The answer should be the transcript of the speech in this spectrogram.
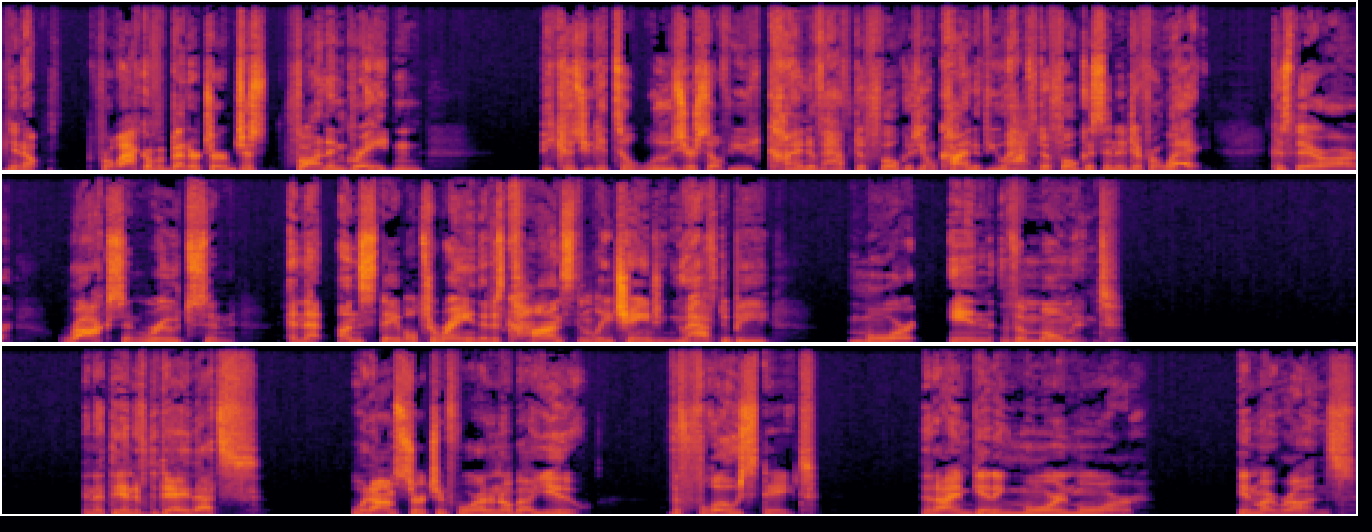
You know, for lack of a better term, just fun and great. And because you get to lose yourself, you kind of have to focus. You know, kind of, you have to focus in a different way because there are rocks and roots and and that unstable terrain that is constantly changing. You have to be more in the moment. And at the end of the day, that's what I'm searching for. I don't know about you. The flow state that I am getting more and more in my runs,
